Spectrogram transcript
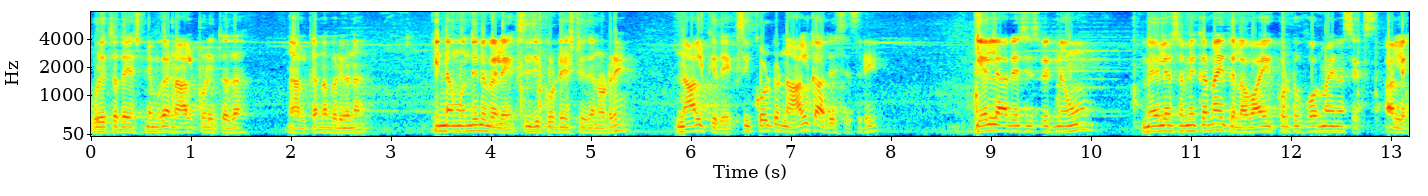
ಉಳಿತದ ಎಷ್ಟು ನಿಮ್ಗೆ? ನಾಲ್ಕು ಉಳಿತದ. ನಾಲ್ಕನ್ನು ಬರೆಯೋಣ. ಇನ್ನು ಮುಂದಿನ ಬೆಲೆ ಎಕ್ಸ್ ಈಸ್ ಈಕ್ವಲ್ ಟು ಎಷ್ಟಿದೆ ನಾಲ್ಕು ಇದೆ ಎಕ್ಸ್ ಈಕ್ವಲ್ ಟು ನಾಲ್ಕು ಆದೇಶಿಸ್ರಿ. ಎಲ್ಲಿ ಆದೇಶಿಸ್ಬೇಕು ನೀವು? ಮೇಲೆ ಸಮೀಕರಣ ಐತಲ್ಲ? Y equal to four minus X ಅಲ್ಲೇ.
